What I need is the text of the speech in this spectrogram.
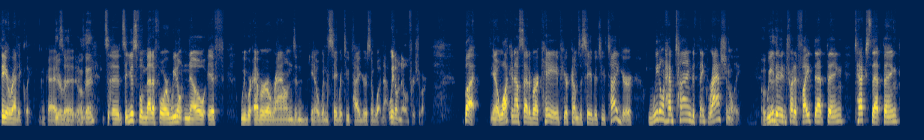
theoretically. Okay, it's a, okay. It's a it's a useful metaphor. We don't know if we were ever around and you know when saber-tooth tigers and whatnot. We don't know for sure. But you know, walking outside of our cave, here comes a saber-tooth tiger. We don't have time to think rationally. Okay. We either need to try to fight that thing, text that thing,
